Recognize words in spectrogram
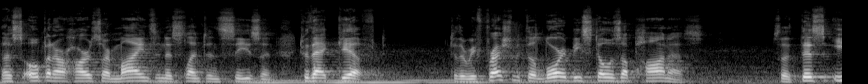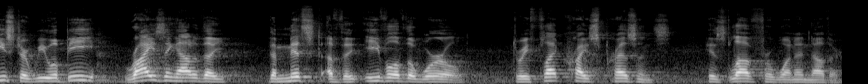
Let us open our hearts, our minds in this Lenten season to that gift, to the refreshment the Lord bestows upon us, so that this Easter we will be rising out of the the midst of the evil of the world to reflect Christ's presence, his love for one another.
